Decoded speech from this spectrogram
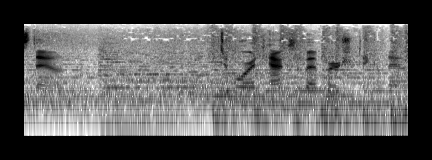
Two down. Two more attacks of Ember should take him down.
